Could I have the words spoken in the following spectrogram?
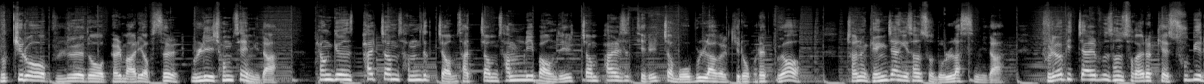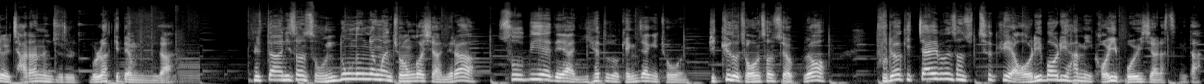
루키로 분류해도 별 말이 없을 울리 홈세입니다. 평균 8.3득점, 4.3리바운드, 1.8스틸, 1.5블락을 기록을 했고요. 저는 굉장히 이 선수 놀랐습니다. 구력이 짧은 선수가 이렇게 수비를 잘하는 줄을 몰랐기 때문입니다. 일단 이 선수 운동 능력만 좋은 것이 아니라 수비에 대한 이해도도 굉장히 좋은 BQ도 좋은 선수였고요. 구력이 짧은 선수 특유의 어리버리함이 거의 보이지 않았습니다.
